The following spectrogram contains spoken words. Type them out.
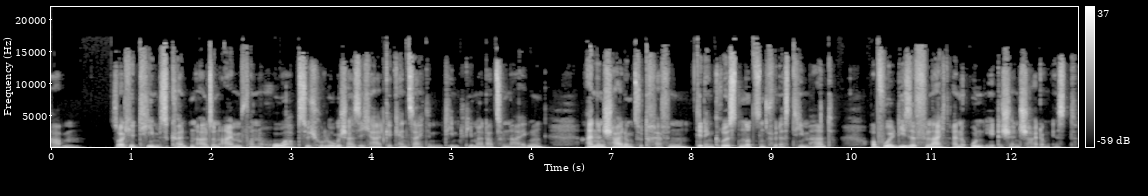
haben. Solche Teams könnten also in einem von hoher psychologischer Sicherheit gekennzeichneten Teamklima dazu neigen, eine Entscheidung zu treffen, die den größten Nutzen für das Team hat obwohl diese vielleicht eine unethische Entscheidung ist.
